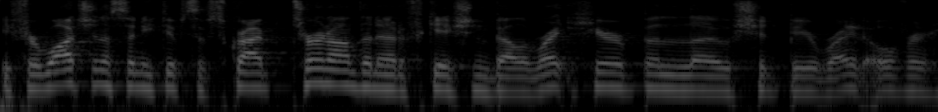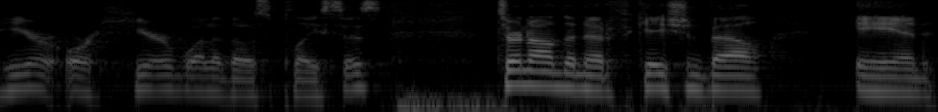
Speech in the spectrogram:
If you're watching us on YouTube, subscribe, turn on the notification bell right here below, should be right over here or here, one of those places. Turn on the notification bell and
